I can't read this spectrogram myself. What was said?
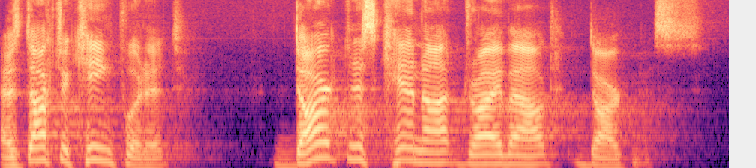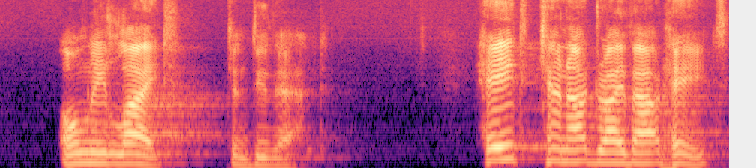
As Dr. King put it, darkness cannot drive out darkness. Only light can do that. Hate cannot drive out hate.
